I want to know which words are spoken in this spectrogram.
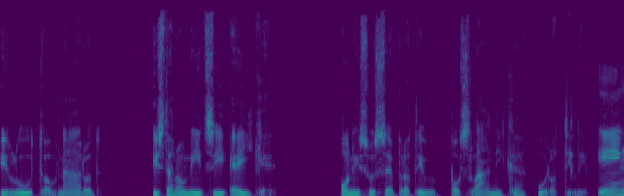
i Lutov narod, i stanovnici Ejke, oni su se protiv poslanika urotili. In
